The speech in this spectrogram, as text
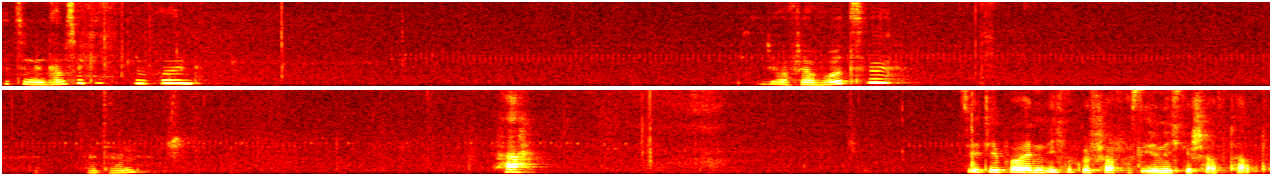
jetzt in den Hamsterkäfig gefallen? Wieder auf der Wurzel. Na dann. Ha! Seht ihr beiden, ich habe geschafft, was ihr nicht geschafft habt.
